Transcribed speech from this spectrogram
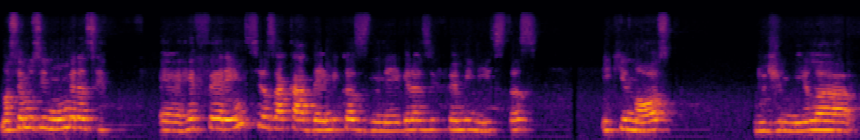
Nós temos inúmeras é, referências acadêmicas negras e feministas, e que nós, Ludmila,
